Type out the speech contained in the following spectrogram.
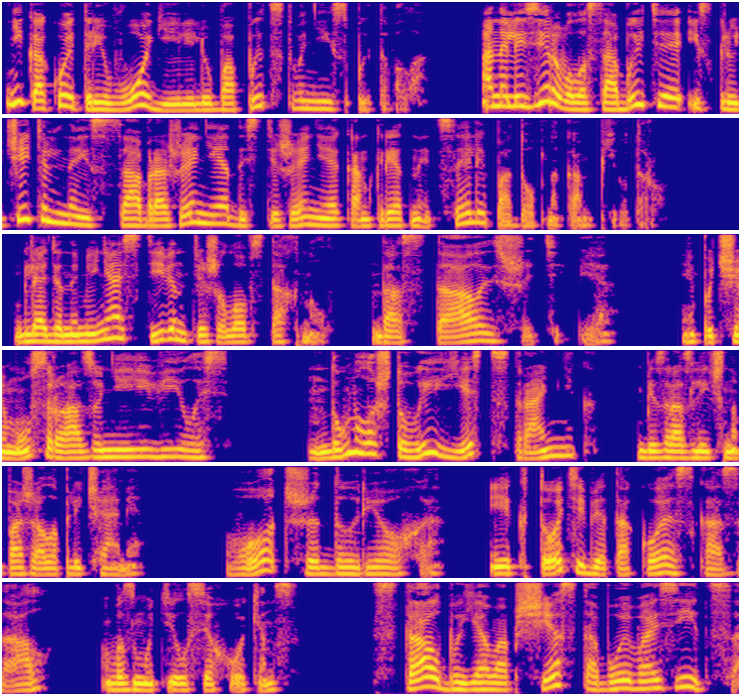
никакой тревоги или любопытства не испытывала анализировала события исключительно из соображения достижения конкретной цели, подобно компьютеру. Глядя на меня, Стивен тяжело вздохнул. «Досталось же тебе. И почему сразу не явилась? Думала, что вы и есть странник», — безразлично пожала плечами. «Вот же дурёха. И кто тебе такое сказал?» — возмутился Хокинс. «Стал бы я вообще с тобой возиться,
